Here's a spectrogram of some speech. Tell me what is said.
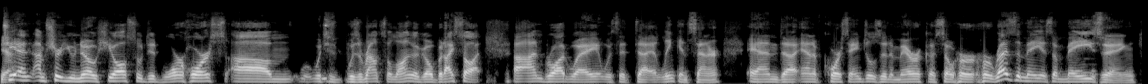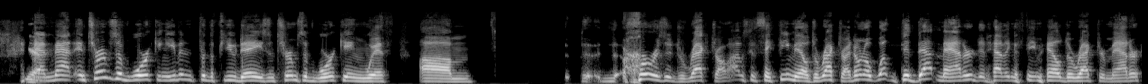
Yeah. She, and I'm sure you know, she also did Warhorse, um, which is, was around so long ago, but I saw it uh, on Broadway. It was at, uh, at Lincoln Center, and uh, and of course, Angels in America. So her her resume is amazing. Yeah. And Matt, in terms of working, even for the few days, in terms of working with um, her as a director, I was going to say female director. I don't know what did that matter. Did having a female director matter?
